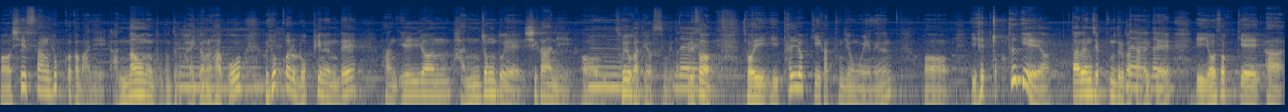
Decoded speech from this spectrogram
어, 실상 효과가 많이 안 나오는 부분들을 음, 발견을 하고 그 네. 효과를 높이는데 한 1년 반 정도의 시간이 어, 음. 소요가 되었습니다. 네. 그래서 저희 이 탄력기 같은 경우에는 어, 이해 좀 특이해요. 다른 제품들과 네, 다르게 네. 이 여섯 개, 아,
